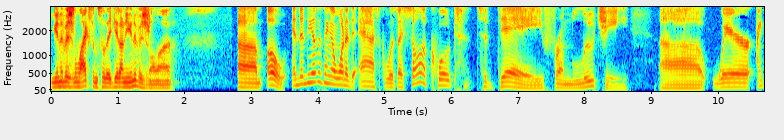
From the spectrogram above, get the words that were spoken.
Univision likes them, so they get on Univision a lot. Um, oh, and then the other thing I wanted to ask was I saw a quote today from Luchi, uh, where I,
